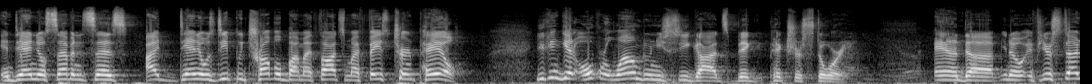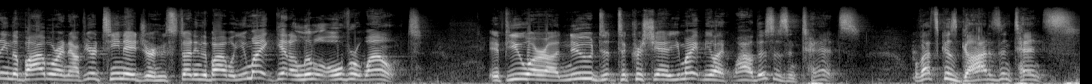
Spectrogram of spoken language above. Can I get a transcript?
in Daniel 7, it says, I, Daniel, was deeply troubled by my thoughts, and my face turned pale. You can get overwhelmed when you see God's big picture story. And, uh, you know, if you're studying the Bible right now, if you're a teenager who's studying the Bible, you might get a little overwhelmed. If you are uh, new to, to Christianity, you might be like, wow, this is intense. Well, that's because God is intense.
